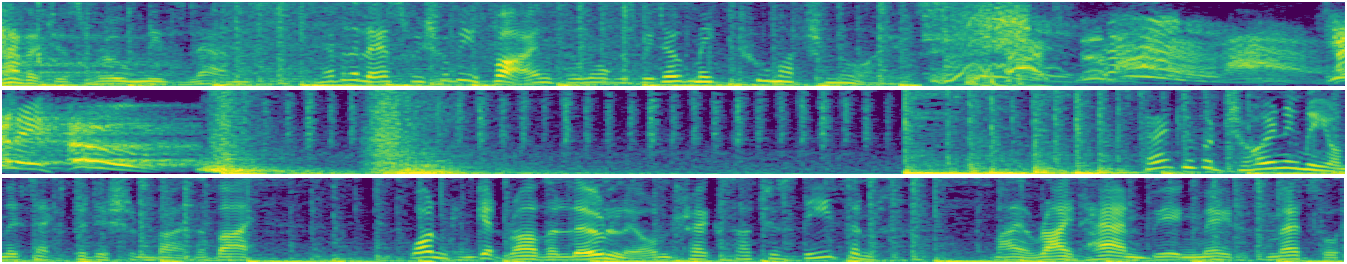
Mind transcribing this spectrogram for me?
Savages roam these lands. Nevertheless, we should be fine so long as we don't make too much noise. Tally ho! Thank you for joining me on this expedition, by the by. One can get rather lonely on treks such as these, and my right hand being made of metal,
